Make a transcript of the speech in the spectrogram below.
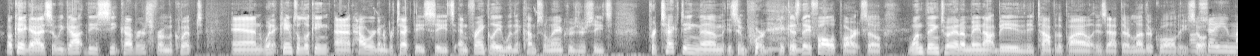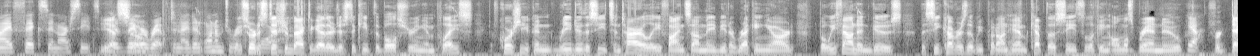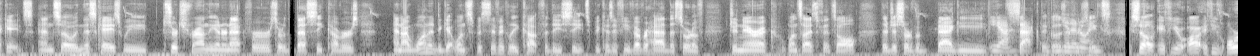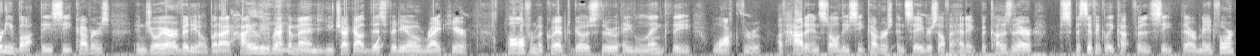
Okay guys, so we got these seat covers from Equipt and when it came to looking at how we're going to protect these seats, and frankly, when it comes to Land Cruiser seats, protecting them is important because they fall apart. So one thing Toyota may not be the top of the pile is at their leather quality. I'll so show you my fix in our seats because Yes, they so were ripped and I didn't want them to rip we sort of more. stitched them back together just to keep the bolstering in place. Of course, you can redo the seats entirely, find some maybe at a wrecking yard, but we found in Goose, the seat covers that we put on him kept those seats looking almost brand new Yeah. for decades. And so in this case, we searched around the internet for sort of the best seat covers and I wanted to get one specifically cut for these seats because if you've ever had the sort of generic one size fits all, they're just sort of a baggy Yeah, sack that goes over annoying. seats. So if you are if you've already bought these seat covers, enjoy our video, but I highly recommend you check out this video right here. Paul from Equipt goes through a lengthy walkthrough of how to install these seat covers and save yourself a headache because they're specifically cut for the seat they're made for.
